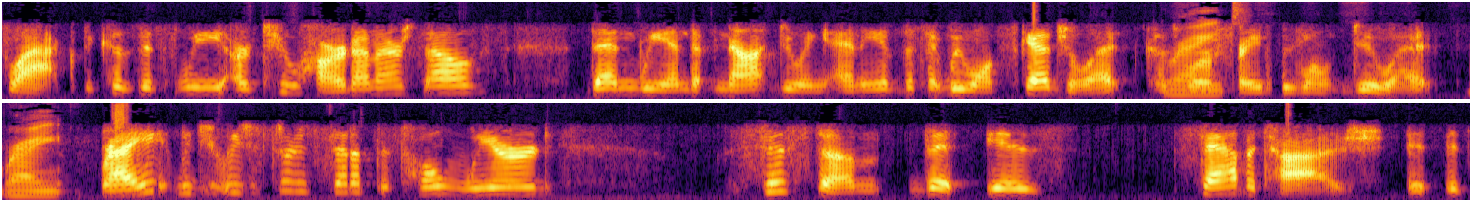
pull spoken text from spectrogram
slack because if we are too hard on ourselves, then we end up not doing any of the things. We won't schedule it because we're afraid we won't do it. Right. right? We, we just sort of set up this whole weird system that is sabotage. It, it's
